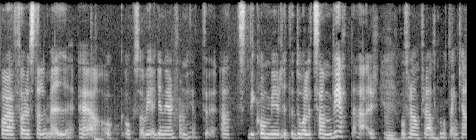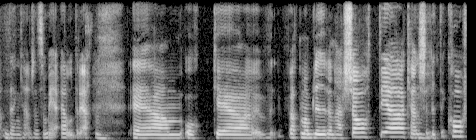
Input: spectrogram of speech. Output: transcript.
bara föreställer mig eh, och också av egen erfarenhet att det kommer ju lite dåligt samvete här. Och framförallt mot den, den kanske som är äldre. Ehm, och eh, att man blir den här tjatiga, kanske lite kort,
